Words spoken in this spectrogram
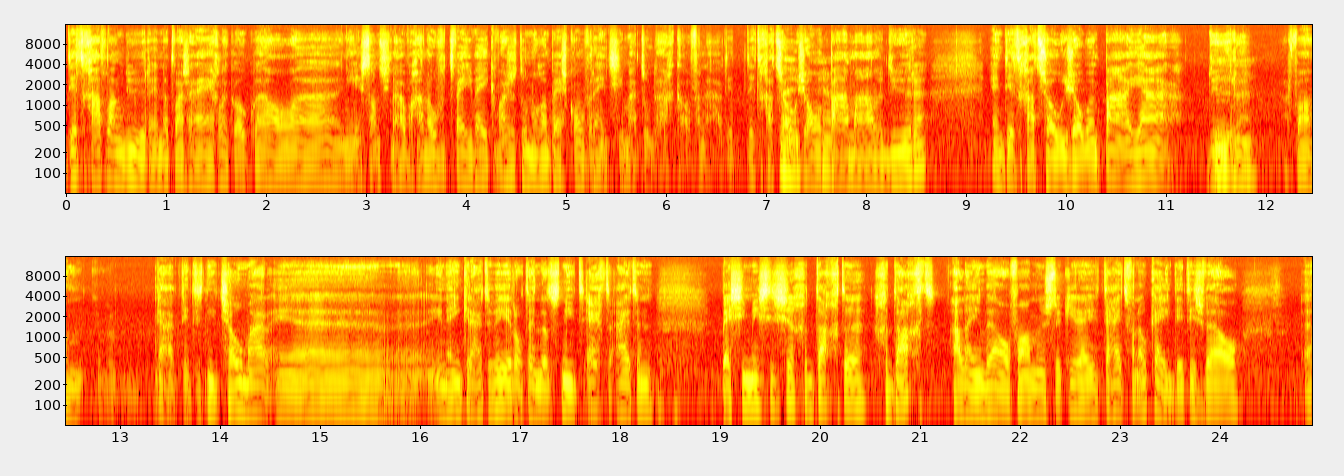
dit gaat lang duren. En dat was eigenlijk ook wel eh, in eerste instantie, nou we gaan over twee weken, was er toen nog een persconferentie. Maar toen dacht ik al van, nou dit, dit gaat sowieso Nee, een ja. paar maanden duren. En dit gaat sowieso een paar jaar duren. Van, ja, dit is niet zomaar eh, in één keer uit de wereld. En dat is niet echt uit een pessimistische gedachte gedacht. Alleen wel van een stukje realiteit van oké, dit is wel eh,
